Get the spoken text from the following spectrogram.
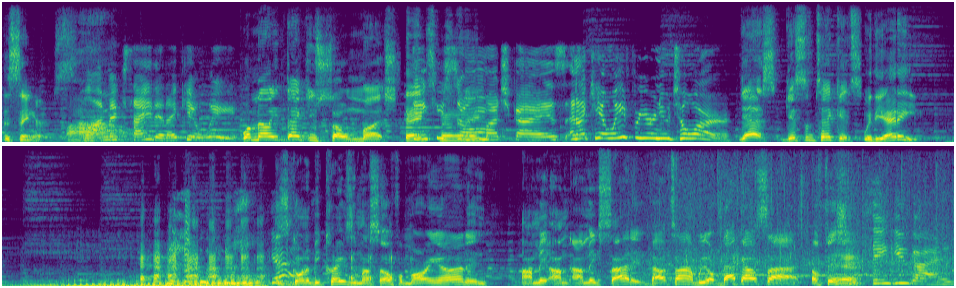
the singers. Ah. Well, I'm excited. I can't wait. Well, Melanie, thank you so much. Thank you so much, guys. And I can't wait for your new tour. Yes, get some tickets. With Yeti. It's going to be crazy, myself, and Marion, and I'm, I'm, I'm excited. About time. We are back outside, officially. Thank you, guys.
